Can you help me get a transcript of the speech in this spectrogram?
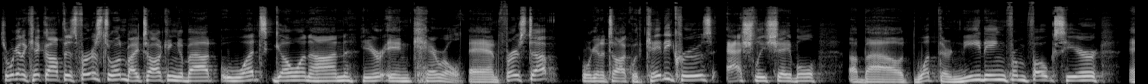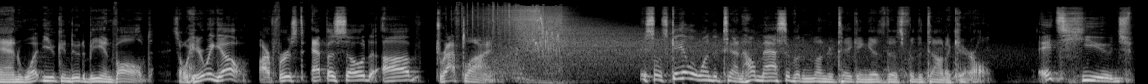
So we're going to kick off this first one by talking about what's going on here in Carroll. And first up, we're going to talk with Katie Cruz, Ashley Shable about what they're needing from folks here and what you can do to be involved. So here we go. Our first episode of Draft Line. So scale of 1 to 10, how massive of an undertaking is this for the town of Carroll? It's huge.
